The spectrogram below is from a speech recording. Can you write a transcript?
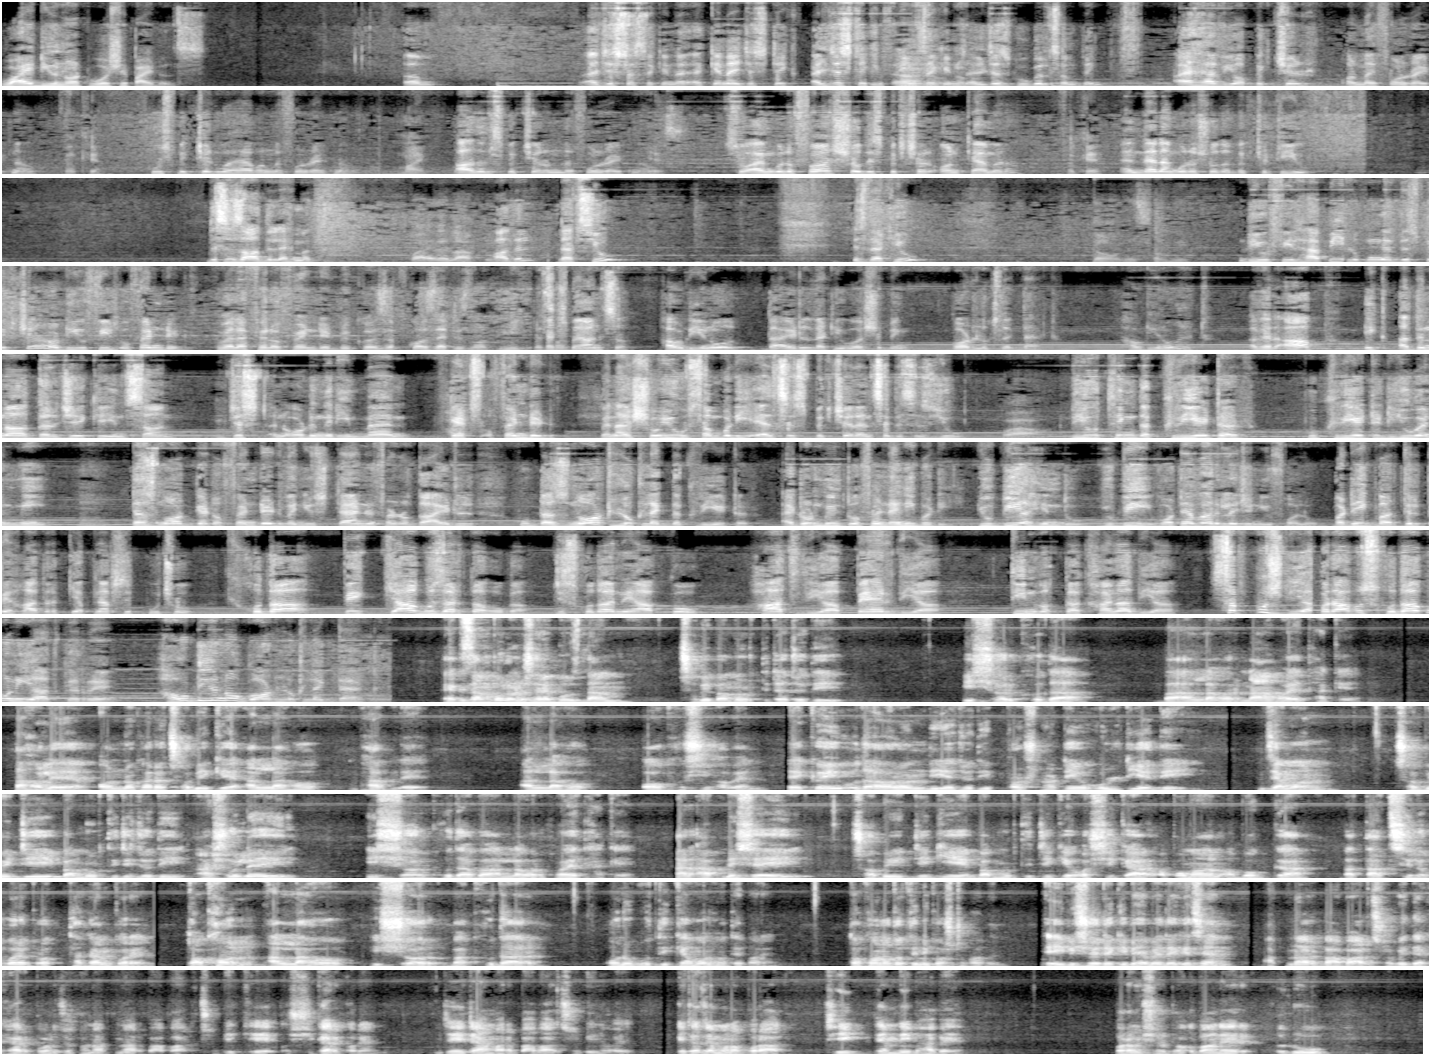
Why do you not worship idols? Um, uh, just a second. Uh, can I just take? I'll just take 15 Uh, no, seconds. no. I'll just Google something. I have your picture on my phone right now. Okay. Whose picture do I have on my phone right now? Mine. Adil's picture on my phone right now. Yes. So I'm going to first show this picture on camera, Okay. and then I'm going to show the picture to you. This is Adil Ahmed. Why are they laughing? Adil, that's you. Is that you? No, that's not me. Do you feel happy looking at this picture, or do you feel offended? Well, I feel offended because, of course, that is not me. That's, That's not my me. answer. How do you know the idol that you're worshipping, God looks like that? How do you know it? अगर आप एक अदना दर्जे के इंसान, just an ordinary man, gets offended when I show you somebody else's picture and say this is you. Wow. Do you think the creator who created you and me does not get offended when you stand in front of the idol who does not look like the creator? I don't mean to offend anybody. You be a Hindu, you be whatever religion you follow. But एक बार दिल पे हाथ रख के अपने आप से पूछो कि खुदा पे क्या गुजरता होगा जिस खुदा ने आपको हाथ दिया पैर दिया तीन वक्त का खाना दिया सब कुछ दिया पर आप उस खुदा को नहीं याद कर रहे how do you know god look like that example অনুসারে বুঝলাম ছবি বা মূর্তিটা যদি ঈশ্বর খোদা বা আল্লাহর না হয়ে থাকে তাহলে অন্য কারও ছবিকে আল্লাহ ভাবলে আল্লাহ অখুশি হবেন। একই উদাহরণ দিয়ে যদি প্রশ্নটি উল্টিয়ে দিই, যেমন, ছবিটি বা মূর্তিটি যদি আসলেই ঈশ্বর, খোদা বা আল্লাহর হয়ে থাকে, আর আপনি সেই ছবিটিকে বা মূর্তিটিকে অস্বীকার, অপমান, অবজ্ঞা বা তাচ্ছিল্য করে প্রত্যাখ্যান করেন, তখন আল্লাহ, ঈশ্বর বা খুদার অনুভূতি কেমন হতে পারে? তখনও তো তিনি কষ্ট পাবেন। এই বিষয়টা কি ভেবে দেখেছেন? আপনার বাবার ছবি দেখার পর যখন আপনার বাবার ছবিকে অস্বীকার করেন যে এটা আমার বাবার ছবি নয়, এটা যেমন অপরাধ, ঠিক তেমনি ভাবে পরমেশ্বর ভগবানের রূপ,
